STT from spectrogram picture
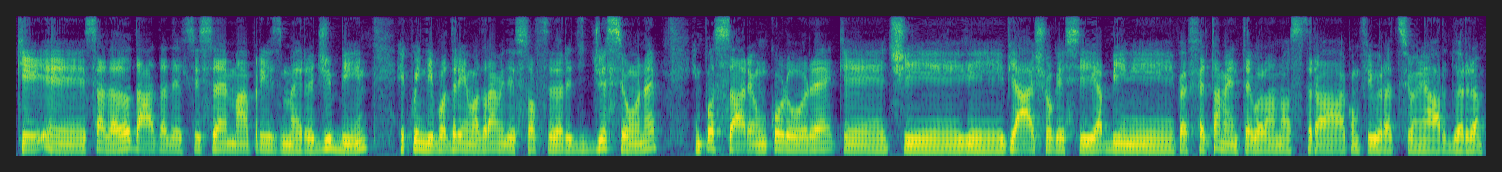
che è stata dotata del sistema Prisma RGB e quindi potremo tramite il software di gestione impostare un colore che ci piace o che si abbini perfettamente con la nostra configurazione hardware.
